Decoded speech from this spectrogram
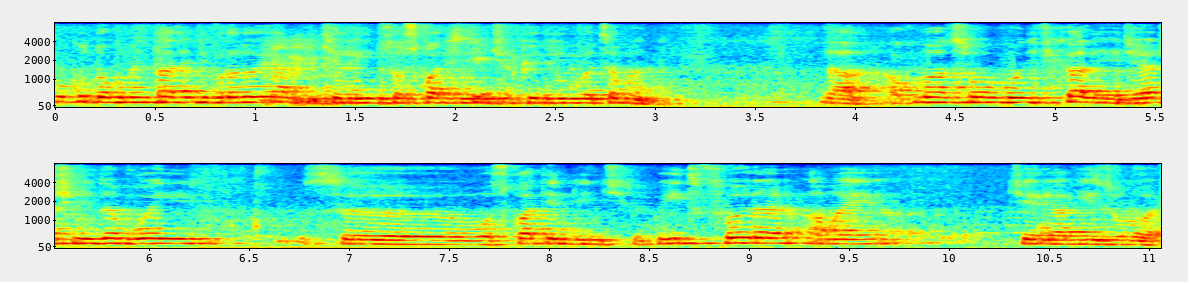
făcut documentație de vreo 2 ani, de chinuim să o scoatem din circuit de învățământ. Da, acum s-a modificat legea și ne dă voie să o scoatem din circuit fără a mai cere avizul lor.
